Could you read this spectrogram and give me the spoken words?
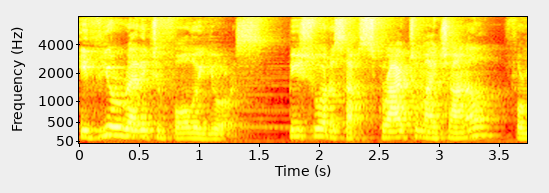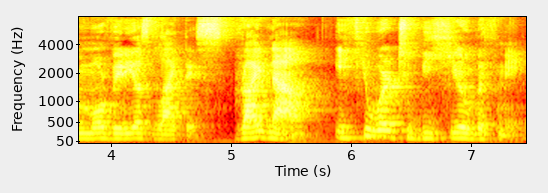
If you're ready to follow yours, be sure to subscribe to my channel for more videos like this. Right now, if you were to be here with me,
